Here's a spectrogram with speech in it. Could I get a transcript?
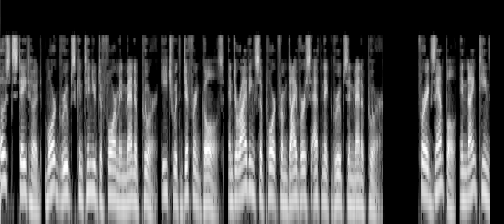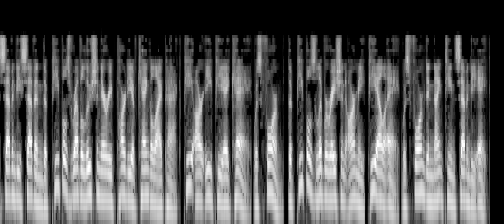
Post-statehood, more groups continued to form in Manipur, each with different goals, and deriving support from diverse ethnic groups in Manipur. For example, in 1977 the People's Revolutionary Party of Kangleipak was formed, the People's Liberation Army was formed in 1978.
